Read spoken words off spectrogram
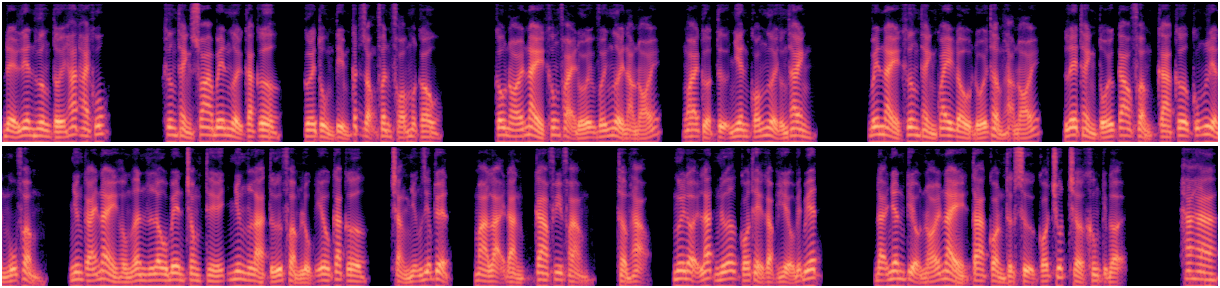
Để liên hương tới hát hai khúc. Khương thành xoa bên người ca cơ, cười tủm tìm cất giọng phân phó một câu. Câu nói này không phải đối với người nào nói ngoài cửa tự nhiên có người ứng thanh. Bên này khương thành quay đầu đối thẩm hạo nói, lê thành tối cao phẩm ca cơ cũng liền ngũ phẩm, nhưng cái này hồng ân lâu bên trong thế nhưng là tứ phẩm lục yêu ca cơ, chẳng những diễm tuyệt, mà lại đàn ca phi phạm, thẩm hạo, ngươi lợi lát nữa có thể gặp hiểu biết biết. Đại nhân kiểu nói này ta còn thực sự có chút chờ không kịp đợi. Ha ha,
